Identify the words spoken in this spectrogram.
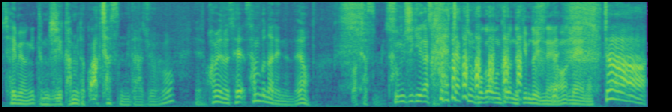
세 명이 듬직합니다. 꽉 찼습니다. 아주 예, 화면을 세, 3분할 했는데요. 꽉 찼습니다. 숨쉬기가 살짝 좀 버거운 그런 느낌도 있네요. 네. 네 자,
